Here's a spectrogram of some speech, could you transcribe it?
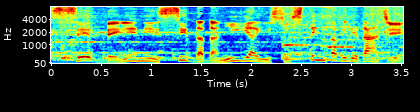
CBN Cidadania e Sustentabilidade.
